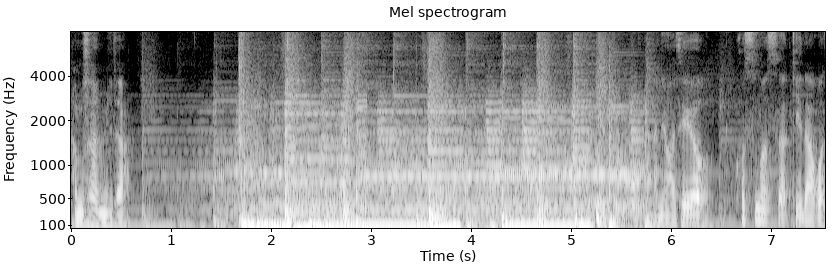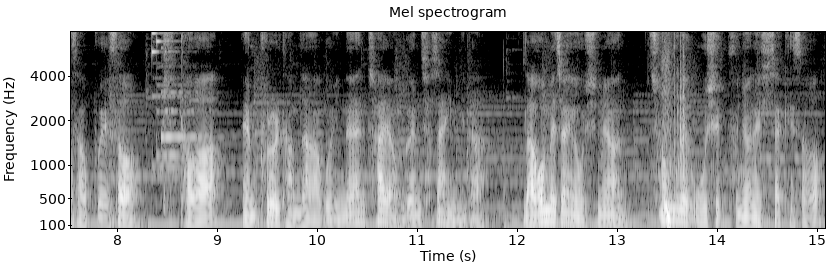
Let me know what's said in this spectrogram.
감사합니다. 안녕하세요. 코스모스 악기 낙원 사업부에서 기타와 앰프를 담당하고 있는 차영근 차장입니다. 낙원 매장에 오시면 1959년에 시작해서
